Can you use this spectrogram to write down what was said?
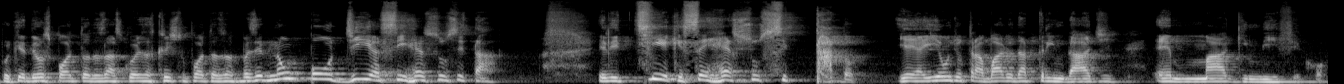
porque Deus pode todas as coisas, Cristo pode todas as coisas, mas ele não podia se ressuscitar. Ele tinha que ser ressuscitado. E é aí onde o trabalho da Trindade é magnífico.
